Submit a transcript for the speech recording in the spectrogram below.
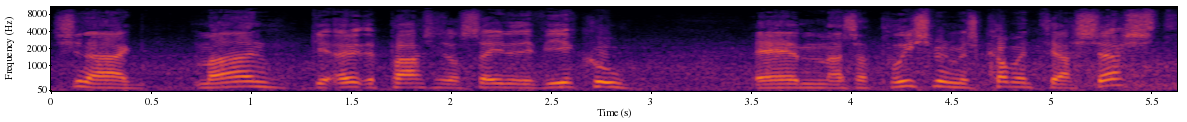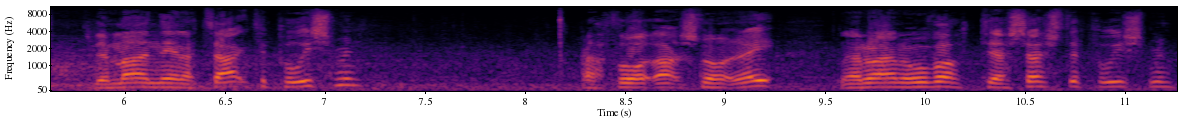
Seen a man get out the passenger side of the vehicle Um, as a policeman was coming to assist, the man then attacked the policeman. I thought that's not right, and I ran over to assist the policeman.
